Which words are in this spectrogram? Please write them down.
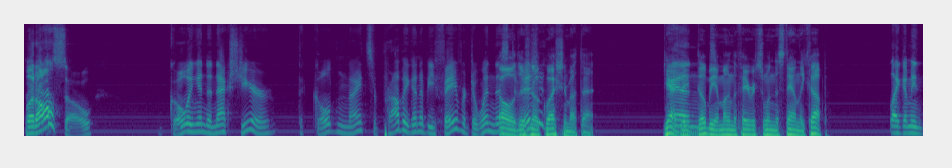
but also going into next year, the Golden Knights are probably going to be favored to win this oh, division. there's no question about that. Yeah, they, they'll be among the favorites to win the Stanley Cup. Like I mean,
